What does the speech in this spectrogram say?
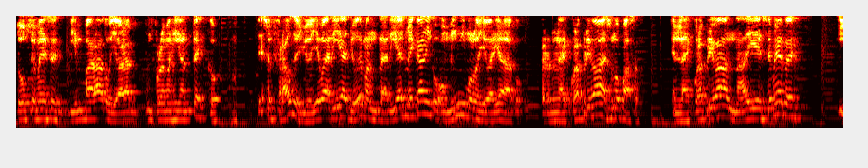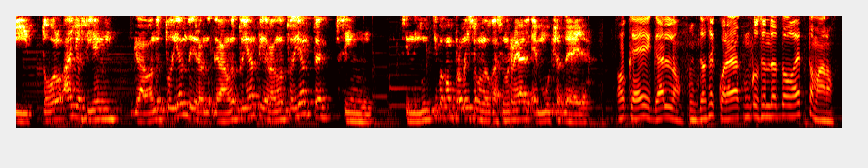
12 meses bien barato y ahora un problema gigantesco. Eso es fraude. Yo llevaría, yo demandaría al mecánico o mínimo lo llevaría a DACO. Pero en la escuela privada eso no pasa. En la escuela privada nadie se mete y todos los años siguen grabando estudiantes y grabando estudiantes y grabando estudiantes sin, sin ningún tipo de compromiso con la educación real en muchas de ellas. Ok, Carlos. Entonces, ¿cuál es la conclusión de todo esto, mano?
